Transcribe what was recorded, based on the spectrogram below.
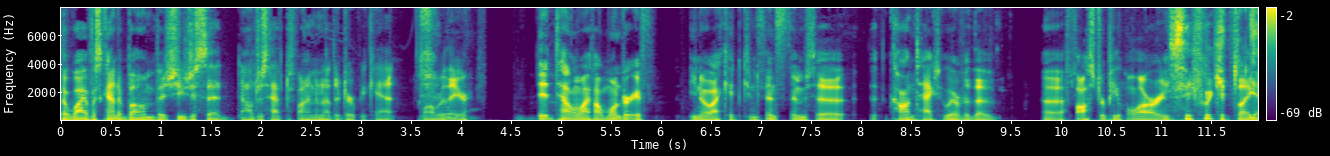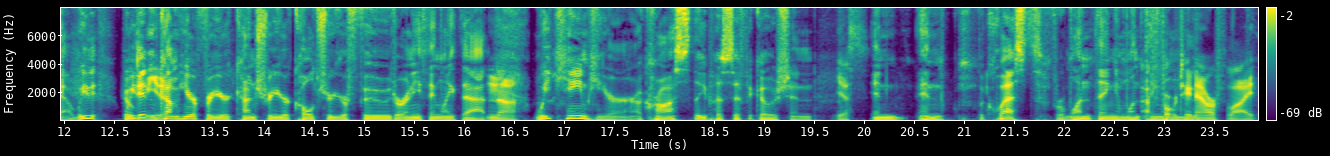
so wife was kind of bummed, but she just said, "I'll just have to find another derpy cat while we're there." Did tell my wife, I wonder if you know I could convince them to contact whoever the uh, foster people are and see if we could like. yeah, we we didn't come him. here for your country, your culture, your food, or anything like that. Nah. We came here across the Pacific Ocean Yes. in in the quest for one thing and one A thing 14 only. hour flight.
